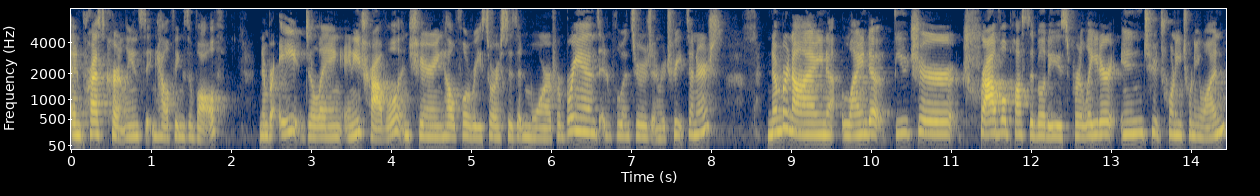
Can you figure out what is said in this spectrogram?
and press currently and seeing how things evolve. Number eight, delaying any travel and sharing helpful resources and more for brands, influencers, and retreat centers. Number nine, lined up future travel possibilities for later into 2021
